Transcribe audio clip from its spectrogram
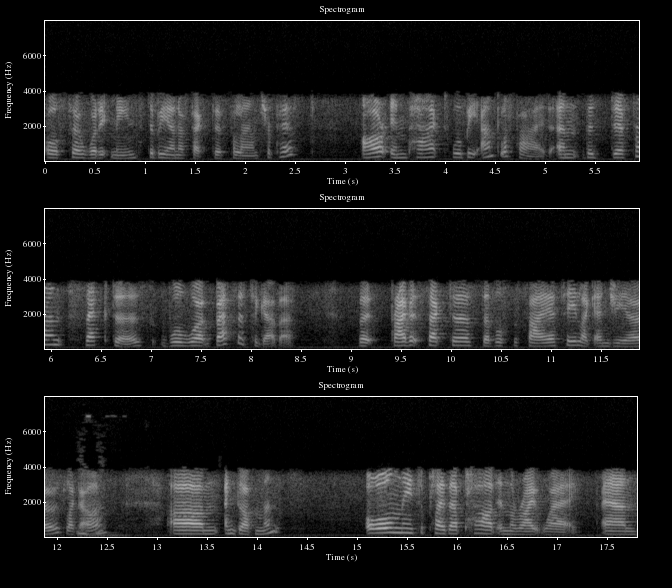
also what it means to be an effective philanthropist, our impact will be amplified, and the different sectors will work better together. The private sector, civil society, like NGOs, like mm-hmm. us, um, and governments, all need to play their part in the right way. And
